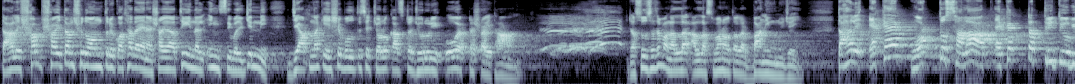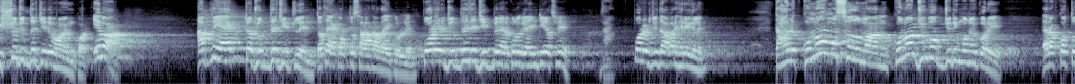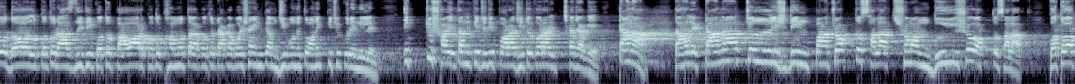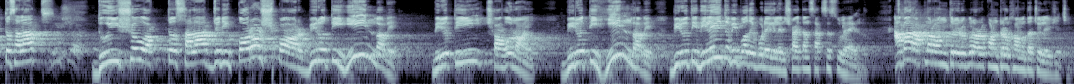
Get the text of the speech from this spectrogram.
তাহলে সব শয়তান শুধু অন্তরে কথা দেয় না, শয়াতিন আল ইনসিবল জিন্নি। যে আপনাকে এসে বলতেছে, চলো কাজটা জরুরি, ও একটা শয়তান। রাসুল সাহেব আল্লাহ আল্লাহ সুবাহ তাল্লার বাণী অনুযায়ী। তাহলে এক এক ওয়াক্ত সালাত, এক একটা তৃতীয় বিশ্বযুদ্ধের চেয়ে ভয়ঙ্কর। এবার আপনি একটা যুদ্ধে জিতলেন, তথা এক অক্ত সালাত আদায় করলেন। পরের যুদ্ধে যে জিতবেন, আর কোনো গ্যারেন্টি আছে? না পরের যুদ্ধে আবার হেরে গেলেন। তাহলে কোনো মুসলমান, কোনো যুবক যদি মনে করে, এরা কত দল, কত রাজনীতি, কত পাওয়ার কত ক্ষমতা, কত টাকা পয়সা ইনকাম জীবনে তো অনেক কিছু করে নিলেন। একটু শয়তানকে যদি পরাজিত করার ইচ্ছা জাগে, টানা, তাহলে টানা চল্লিশ দিন পাঁচ অক্ত সালাত সমান দুইশো অক্ত সালাত। কত অক্ত সালাত? দুইশো অক্ত সালাত যদি পরস্পর বিরতিহীনভাবে, বিরতি সহ নয় বিরতিহীনভাবে, বিরতি দিলেই তো বিপদে পড়ে গেলেন, শয়তান সাকসেসফুল হয়ে গেল। আবার আপনার অন্তরের উপর আরও কন্ট্রোল ক্ষমতা চলে এসেছে।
